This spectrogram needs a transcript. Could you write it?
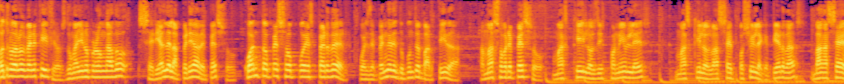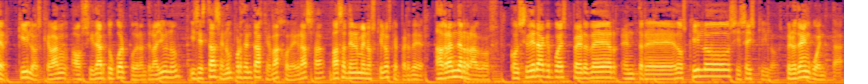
Otro de los beneficios de un ayuno prolongado sería el de la pérdida de peso. ¿Cuánto peso puedes perder? Pues depende de tu punto de partida. A más sobrepeso, más kilos disponibles más kilos va a ser posible que pierdas, van a ser kilos que van a oxidar tu cuerpo durante el ayuno y si estás en un porcentaje bajo de grasa vas a tener menos kilos que perder. A grandes rasgos, considera que puedes perder entre 2 kilos y 6 kilos, pero ten en cuenta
